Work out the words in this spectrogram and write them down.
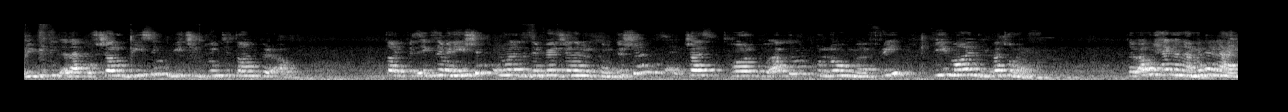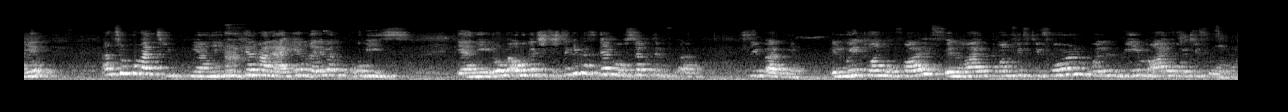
repeated attack of shallow breathing reaching 20 times per hour. طيب في ال examination الولد in fair general condition chest heart و abdomen كلهم free في mild hepatomegaly طب أول حاجة هنعملها للعيان anthropometry يعني بنتكلم على عيان غالبا obese يعني الام أول ما جاتش تشتكي بس جايب obstructive sleep apnea ال weight 105 ال height 154 وال BMI 44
